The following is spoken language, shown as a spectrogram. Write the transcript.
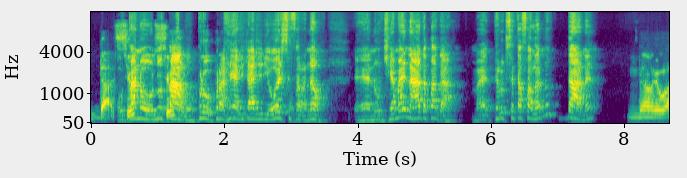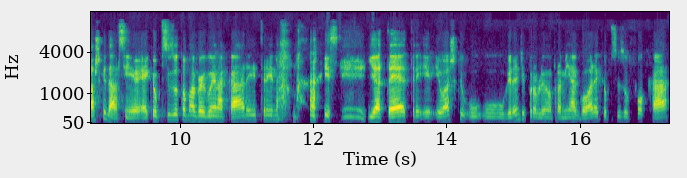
Dá. Ou tá no, no talo, para a realidade de hoje, você fala, não, é, não tinha mais nada para dar. Mas pelo que você está falando, dá, né? Não, eu acho que dá. Assim, é que eu preciso tomar vergonha na cara e treinar mais. E até, eu acho que o, o grande problema para mim agora é que eu preciso focar,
